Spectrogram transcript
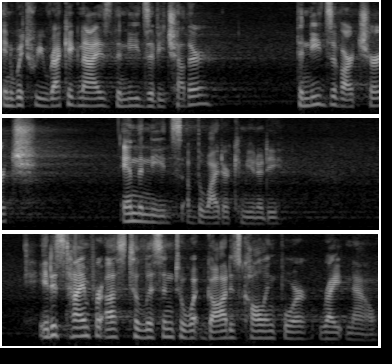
in which we recognize the needs of each other, the needs of our church, and the needs of the wider community. It is time for us to listen to what God is calling for right now.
